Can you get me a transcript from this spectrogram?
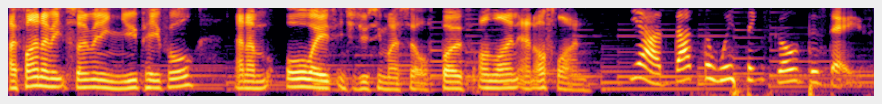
I find I meet so many new people, and I'm always introducing myself, both online and offline. Yeah, that's the way things go these days.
